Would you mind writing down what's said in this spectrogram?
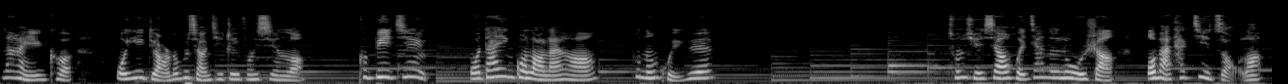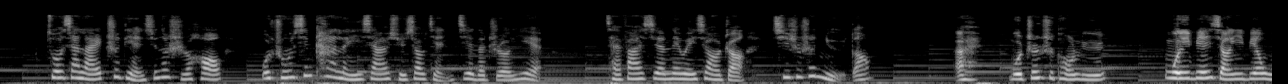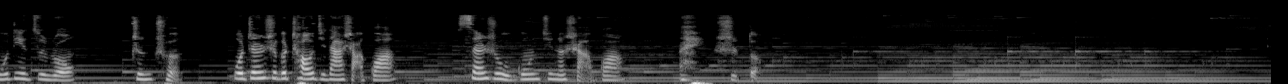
那一刻，我一点都不想寄这封信了。可毕竟，我答应过老莱昂，不能毁约。从学校回家的路上，我把它寄走了。坐下来吃点心的时候，我重新看了一下学校简介的折页，才发现那位校长其实是女的。哎，我真是头驴！我一边想一边无地自容，真蠢！我真是个超级大傻瓜，三十五公斤的傻瓜！哎，是的。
